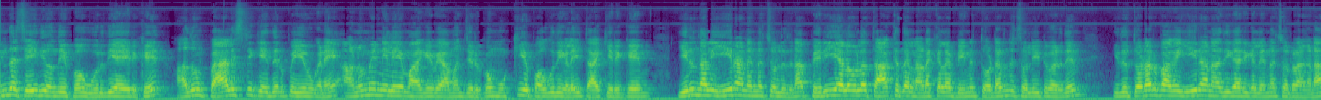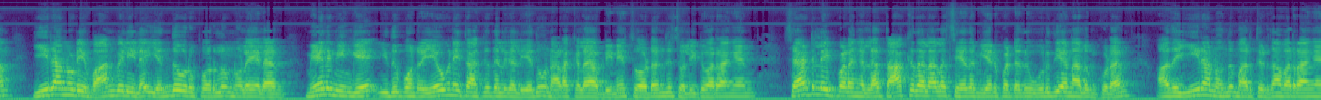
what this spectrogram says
இந்த செய்தி வந்து இப்போ உறுதியாயிருக்கு. அதுவும் பாலிஸ்டிக் எதிர்ப்பு ஏவுகணை அணுமின் நிலையம் ஆகியவை அமைஞ்சிருக்கும் முக்கிய பகுதிகளை தாக்கியிருக்கு. இருந்தாலும் ஈரான் என்ன சொல்லுதுன்னா பெரிய அளவுல தாக்குதல் நடக்கல அப்படின்னு தொடர்ந்து சொல்லிட்டு வருது. இது தொடர்பாக ஈரான் அதிகாரிகள் என்ன சொல்றாங்கன்னா ஈரானுடைய வான்வெளியில எந்த ஒரு பொருளும் நுழையல. மேலும் இங்கே இது போன்ற ஏவுகணை தாக்குதல்கள் எதுவும் நடக்கல அப்படின்னு தொடர்ந்து சொல்லிட்டு வர்றாங்க. சேட்டலைட் படங்கள்ல தாக்குதலால சேதம் ஏற்பட்டது உறுதியானாலும் கூட அதை ஈரான் வந்து மறுத்துட்டு தான் வர்றாங்க.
